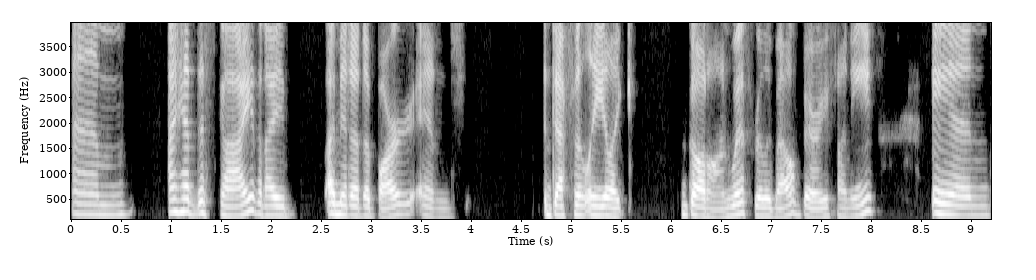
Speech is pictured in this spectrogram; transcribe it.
um I had this guy that I I met at a bar and definitely like got on with really well, very funny. And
